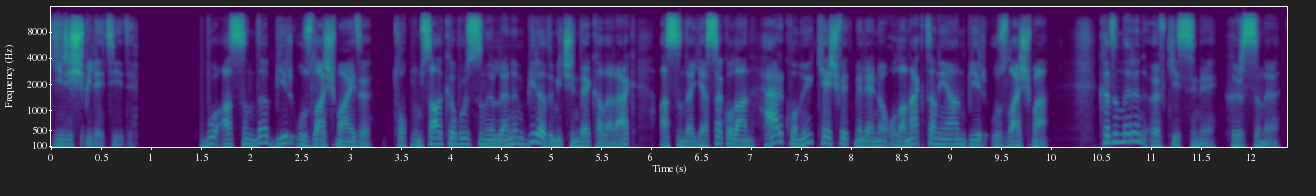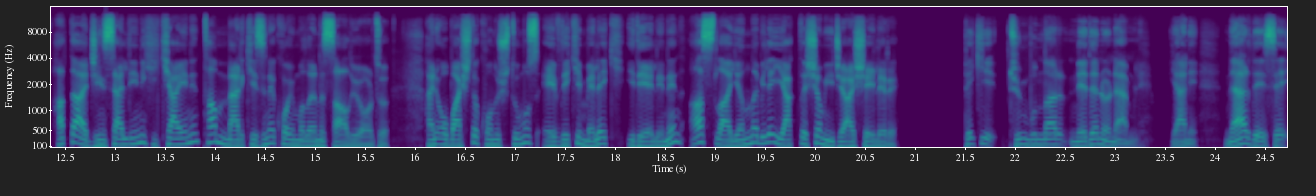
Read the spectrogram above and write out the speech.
giriş biletiydi. Bu aslında bir uzlaşmaydı. Toplumsal kabul sınırlarının bir adım içinde kalarak aslında yasak olan her konuyu keşfetmelerine olanak tanıyan bir uzlaşma. Kadınların öfkesini, hırsını, hatta cinselliğini hikayenin tam merkezine koymalarını sağlıyordu. Hani o başta konuştuğumuz evdeki melek idealinin asla yanına bile yaklaşamayacağı şeyleri. Peki tüm bunlar neden önemli? Yani neredeyse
